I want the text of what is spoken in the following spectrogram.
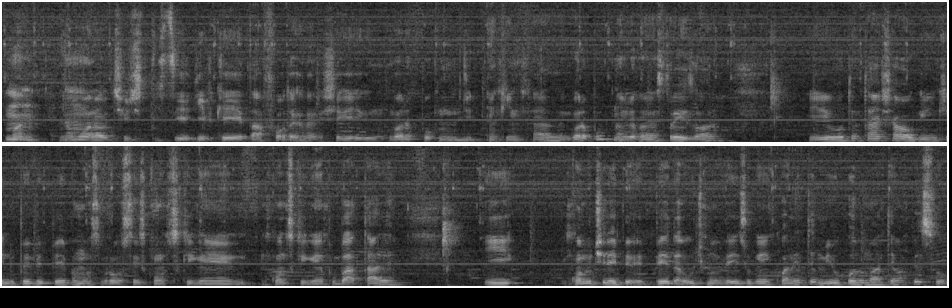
Mano, na moral, tio, esse aqui porque tá foda, galera. Cheguei agora há pouco aqui em casa. Agora há pouco não, já foi umas 3 horas. E eu vou tentar achar alguém aqui no PVP pra mostrar pra vocês quantos que ganha, quantos que ganha por batalha. E quando eu tirei PVP da última vez, eu ganhei 40 mil quando matei uma pessoa.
